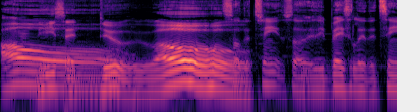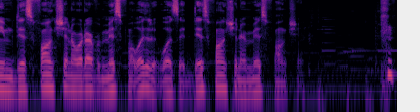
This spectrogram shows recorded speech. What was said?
Oh, He said, oh. "Dude, oh." So the team, so basically the team dysfunction or whatever, misfun- was it was it dysfunction or misfunction?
